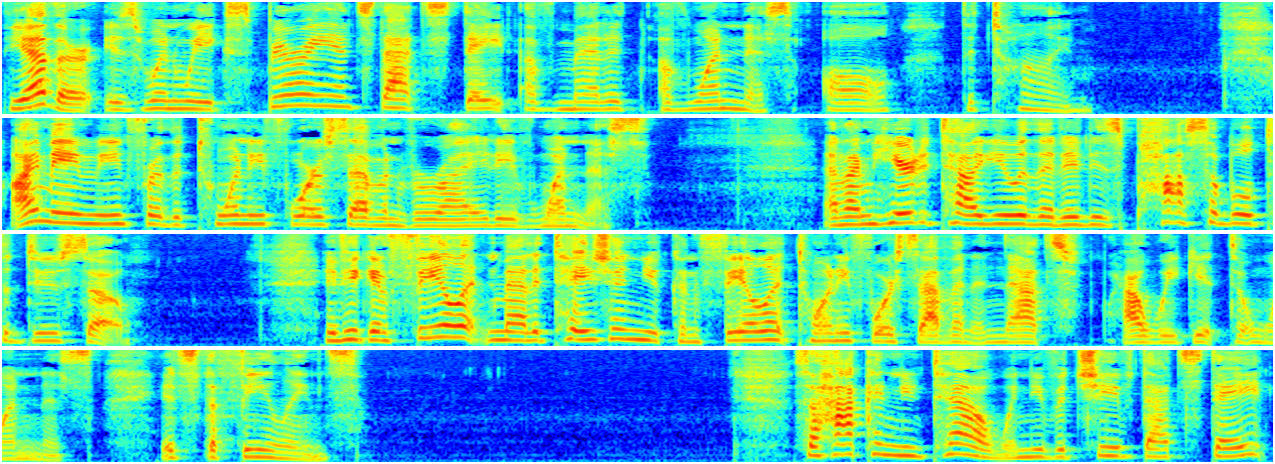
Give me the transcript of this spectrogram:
The other is when we experience that state of, of oneness all the time. I'm aiming for the 24 7 variety of oneness. And I'm here to tell you that it is possible to do so. If you can feel it in meditation, you can feel it 24 7, and that's how we get to oneness. It's the feelings. So, how can you tell when you've achieved that state?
